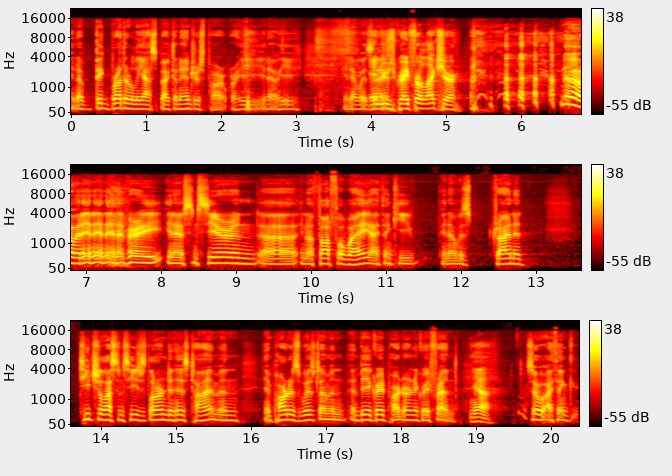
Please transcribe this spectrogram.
you know, big brotherly aspect on Andrew's part, where he, you know, he, you know, was Andrew's great for a lecture. no, in, in, in, in a very, you know, sincere and uh, you know, thoughtful way. I think he, you know, was trying to teach the lessons he's learned in his time and impart his wisdom and, and be a great partner and a great friend. yeah. So I think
